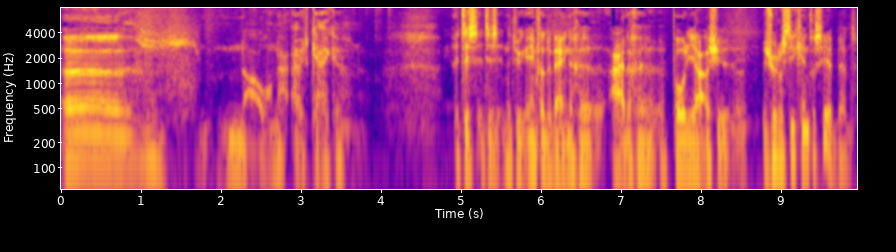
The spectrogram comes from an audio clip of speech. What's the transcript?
Eh, nou, naar uitkijken. Het is, het is natuurlijk een van de weinige aardige podia als je journalistiek geïnteresseerd bent.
